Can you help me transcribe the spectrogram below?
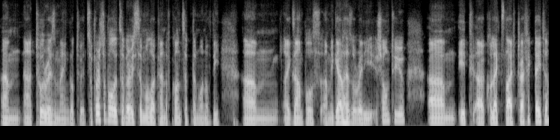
um, uh, tourism angle to it. So first of all, it's a very similar kind of concept than one of the um, examples uh, Miguel has already shown to you. it uh, collects live traffic data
